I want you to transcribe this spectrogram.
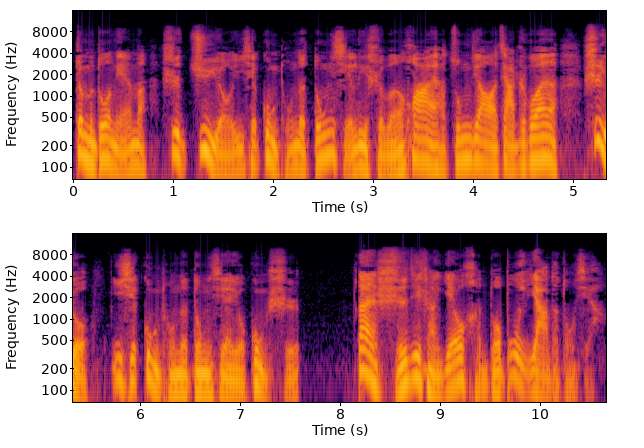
这么多年嘛，是具有一些共同的东西，历史文化呀、宗教啊、价值观啊，是有一些共同的东西，有共识。但实际上也有很多不一样的东西啊，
